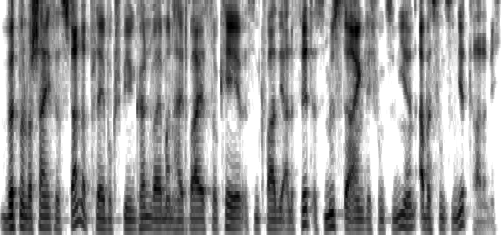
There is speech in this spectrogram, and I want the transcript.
wird man wahrscheinlich das Standard-Playbook spielen können, weil man halt weiß, okay, es sind quasi alle fit, es müsste eigentlich funktionieren, aber es funktioniert gerade nicht.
